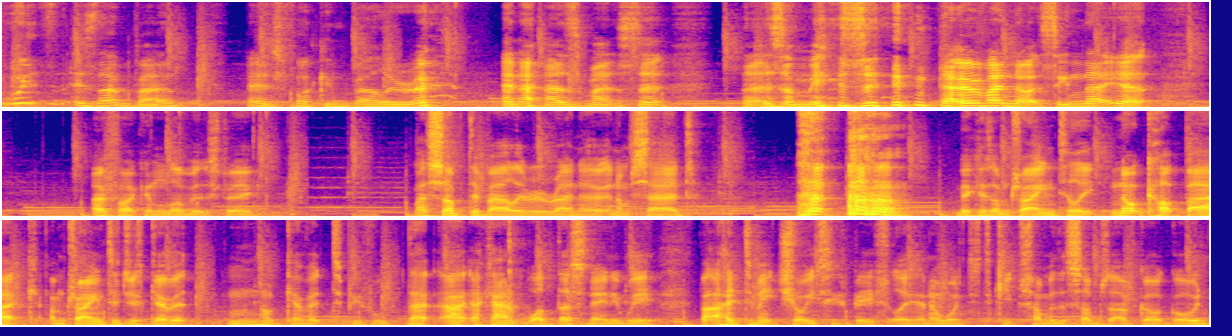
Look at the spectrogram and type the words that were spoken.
Wait, is that bad? It is fucking Ballyroot in a hazmat suit. That is amazing. How have I not seen that yet? I fucking love it, Streg. My sub to Ballyroot ran out and I'm sad. because I'm trying to like not cut back. I'm trying to just give it, mm, not give it to people. That I, I can't word this in any way, but I had to make choices basically, and I wanted to keep some of the subs that I've got going.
